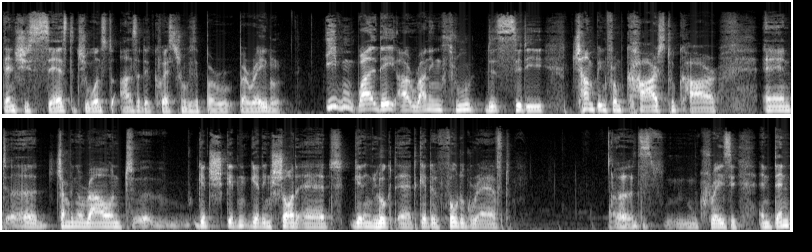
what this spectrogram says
then she says that she wants to answer that question with a parable even while they are running through this city, jumping from cars to car and uh, jumping around, uh, get, getting, getting shot at, getting looked at, getting photographed. Uh, it's crazy. And then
